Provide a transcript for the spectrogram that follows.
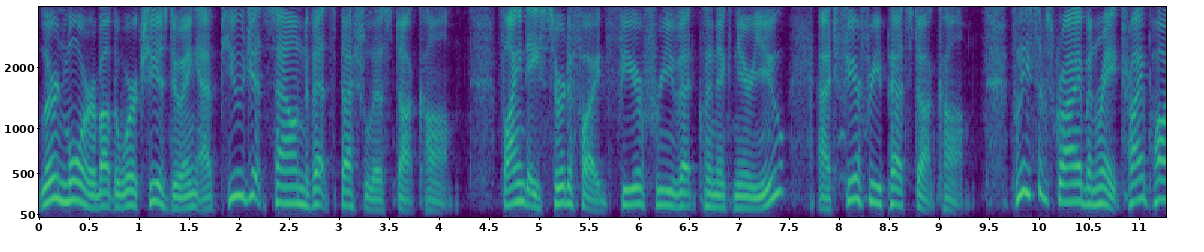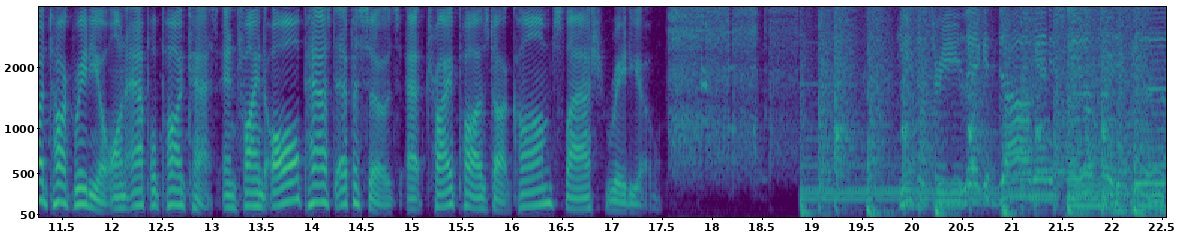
Learn more about the work she is doing at PugetSoundVetSpecialist.com. Find a certified fear free vet clinic near you at fearfreepets.com. Please subscribe and rate Tripawds Talk Radio on Apple Podcasts and find all past episodes at tripawds.com slash radio three-legged dog and he's still pretty good.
